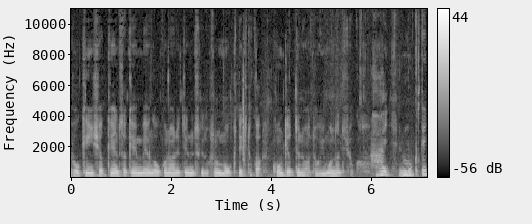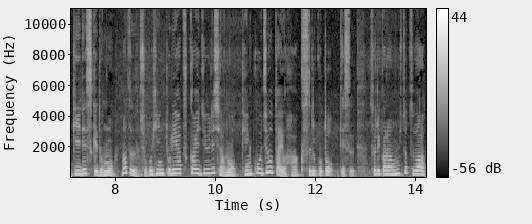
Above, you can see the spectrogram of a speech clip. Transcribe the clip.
保菌者検査検便が行われているんですけどその目的とか根拠っていうのはどういうものなんでしょうか？はい。目的ですけどもまず食品取扱従事者の健康状態を把握することです。それからもう一つは、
